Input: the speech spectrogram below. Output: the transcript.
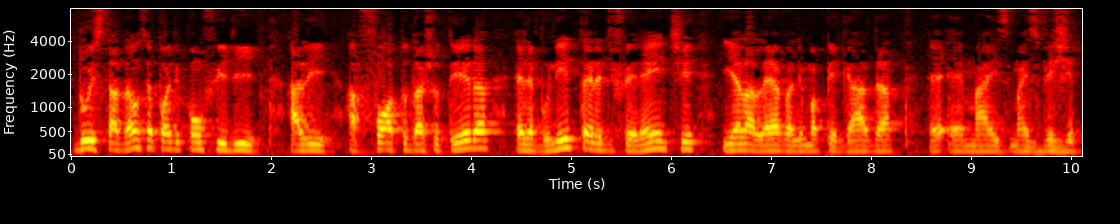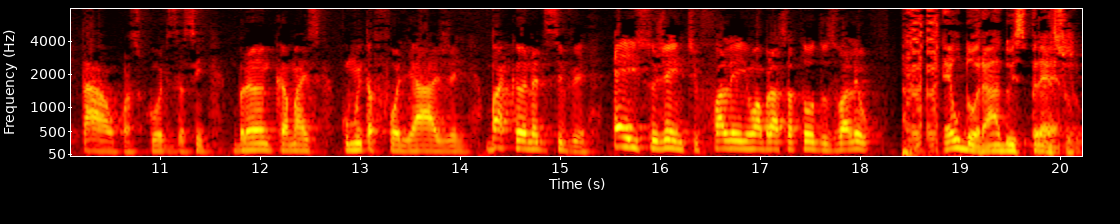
do Estadão, você pode conferir ali a foto da chuteira. Ela é bonita, ela é diferente e ela leva ali uma pegada é, é, mais, mais vegetal, com as cores assim, branca, mas com muita folhagem. Bacana de se ver. É isso, gente. Falei, um abraço a todos, valeu! Eldorado Expresso.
